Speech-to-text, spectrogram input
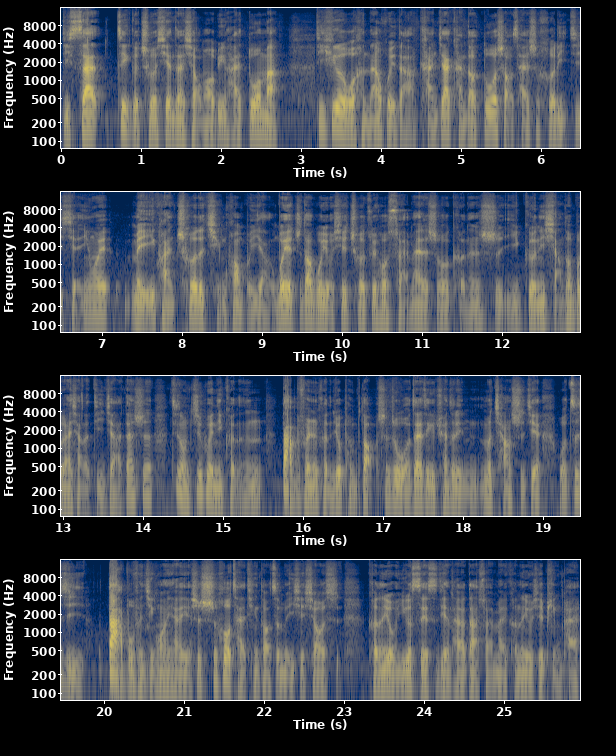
第三，这个车现在小毛病还多吗？第一个我很难回答，砍价砍到多少才是合理极限？因为每一款车的情况不一样。我也知道过有些车最后甩卖的时候，可能是一个你想都不敢想的低价，但是这种机会你可能大部分人可能就碰不到。甚至我在这个圈子里那么长时间，我自己大部分情况下也是事后才听到这么一些消息。可能有一个 4S 店它要大甩卖，可能有些品牌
